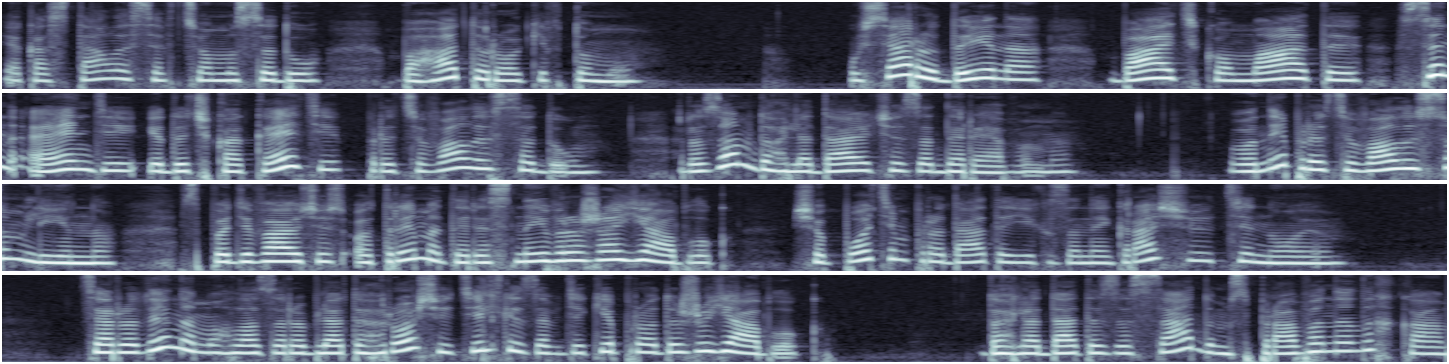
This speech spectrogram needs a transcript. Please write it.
яка сталася в цьому саду багато років тому. Уся родина, батько, мати, син Енді і дочка Кеті працювали в саду, разом доглядаючи за деревами. Вони працювали сумлінно, сподіваючись отримати рясний врожай яблук, щоб потім продати їх за найкращою ціною. Ця родина могла заробляти гроші тільки завдяки продажу яблук. Доглядати за садом справа нелегка.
